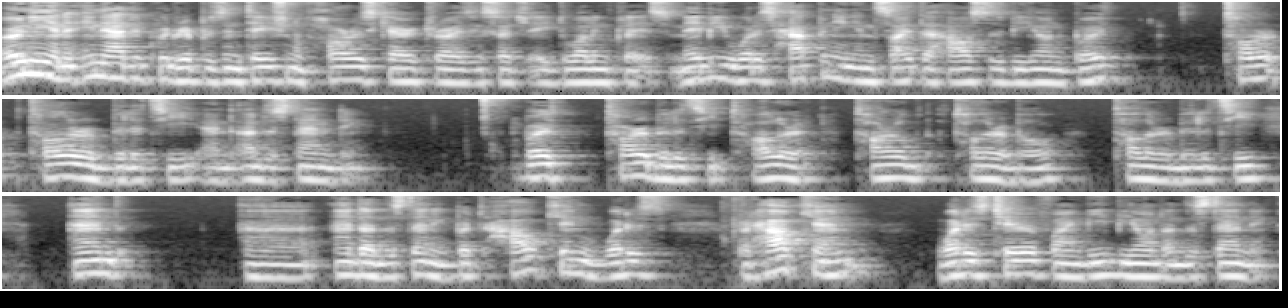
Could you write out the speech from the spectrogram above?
only an inadequate representation of horrors characterizing such a dwelling place. Maybe what is happening inside the house is beyond both toler tolerability and understanding. Both tolerability, toler, toler, tolerable, tolerability, and uh, and understanding. But how can what is but how can what is terrifying be beyond understanding?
